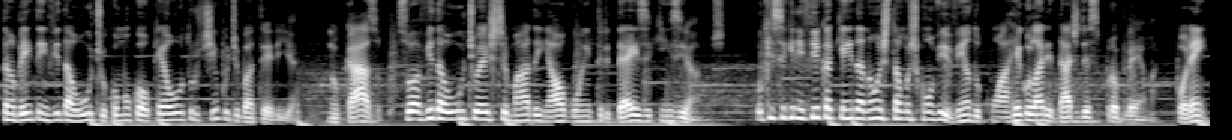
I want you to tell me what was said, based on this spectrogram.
também têm vida útil como qualquer outro tipo de bateria. No caso, sua vida útil é estimada em algo entre 10 e 15 anos o que significa que ainda não estamos convivendo com a regularidade desse problema. Porém,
